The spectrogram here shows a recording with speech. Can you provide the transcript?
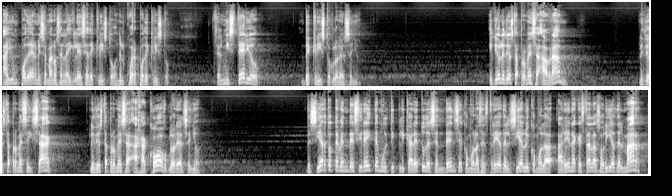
Hay un poder, mis hermanos, en la iglesia de Cristo, en el cuerpo de Cristo. Es el misterio de Cristo, gloria al Señor. Y Dios le dio esta promesa a Abraham, le dio esta promesa a Isaac, le dio esta promesa a Jacob, gloria al Señor. De cierto te bendeciré y te multiplicaré tu descendencia como las estrellas del cielo y como la arena que está a las orillas del mar.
